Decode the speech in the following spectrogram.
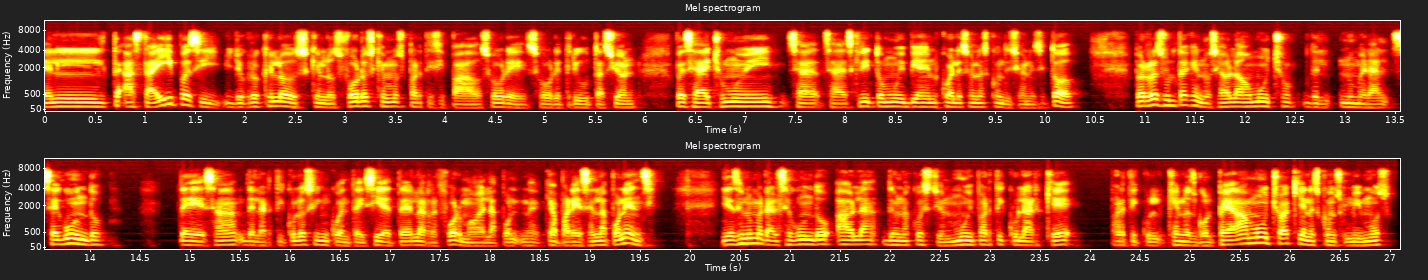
El, hasta ahí, pues sí, yo creo que, los, que en los foros que hemos participado sobre, sobre tributación, pues se ha hecho muy, se ha, se ha escrito muy bien cuáles son las condiciones y todo, pero resulta que no se ha hablado mucho del numeral segundo de esa, del artículo 57 de la reforma de la, que aparece en la ponencia. Y ese numeral segundo habla de una cuestión muy particular que, nos golpea mucho a quienes consumimos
